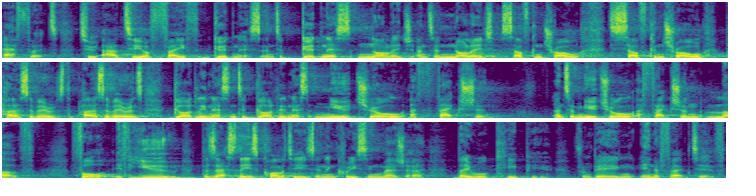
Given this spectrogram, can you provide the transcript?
effort to add to your faith goodness, and to goodness, knowledge, and to knowledge, self control, self control, perseverance, to perseverance, godliness, and to godliness, mutual affection, and to mutual affection, love. For if you possess these qualities in increasing measure, they will keep you from being ineffective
